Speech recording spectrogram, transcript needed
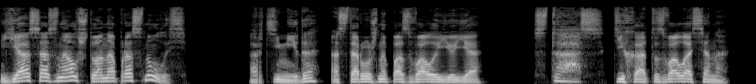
я осознал, что она проснулась. «Артемида?» — осторожно позвал ее я. «Стас!» — тихо отозвалась она.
